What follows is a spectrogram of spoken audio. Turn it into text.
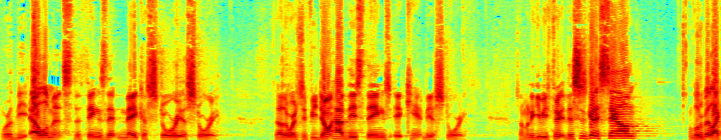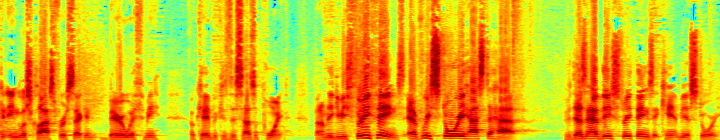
were the elements, the things that make a story a story. In other words, if you don't have these things, it can't be a story. So I'm going to give you three. This is going to sound a little bit like an English class for a second. Bear with me, okay, because this has a point. But I'm going to give you three things every story has to have. If it doesn't have these three things, it can't be a story.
